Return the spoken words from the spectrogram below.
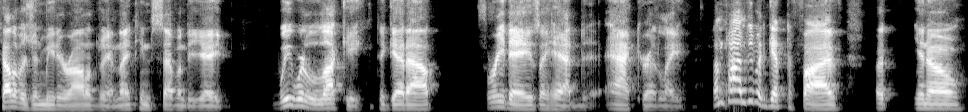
television meteorology in 1978, we were lucky to get out three days ahead accurately. Sometimes it would get to five, but you know,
